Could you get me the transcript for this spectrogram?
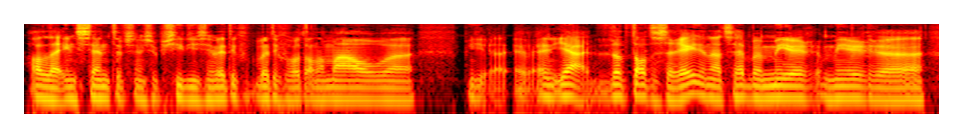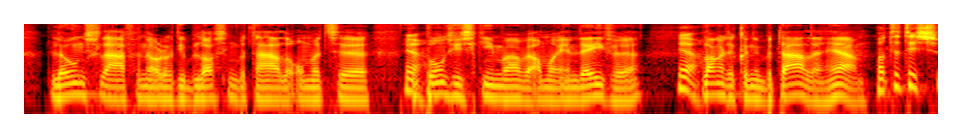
allerlei incentives en subsidies en weet ik, weet ik wat allemaal. en ja, dat, dat is de reden. Dat ze hebben meer, meer loonslaven nodig die belasting betalen om het eh Ja. Ponzi-scheme waar we allemaal in leven Ja. langer te kunnen betalen. Ja. Want het is,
